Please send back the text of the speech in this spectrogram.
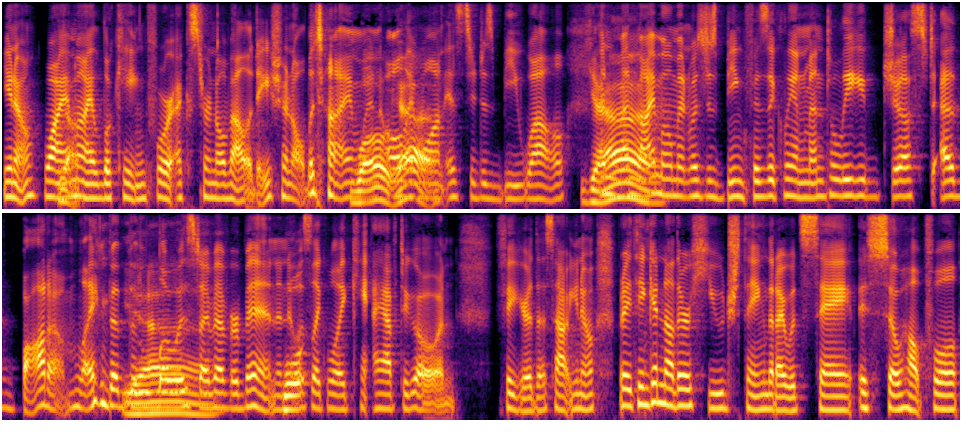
you know, why am I looking for external validation all the time when Whoa, all I want is to just be well? Yeah. And, and my moment was just being physically and mentally just at bottom, like the, the lowest I've ever been. And it was like, well, I can't, I have to go and figure this out, you know? But I think another huge thing that I would say is so helpful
